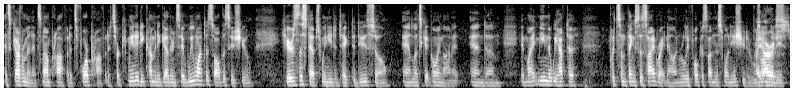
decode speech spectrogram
it's government, it's nonprofit, it's for profit, it's our community coming together and say, we want to solve this issue. Here's the steps we need to take to do so, and let's get going on it. And um, it might mean that we have to put some things aside right now and really focus on this one issue to resolve this. Priorities.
